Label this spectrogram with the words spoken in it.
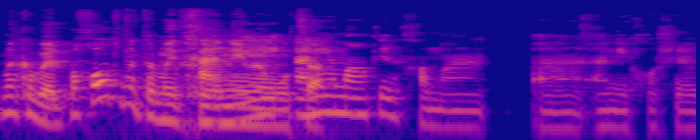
מקבל פחות מתלמיד חילוני אני, ממוצע. אני אמרתי לך מה אה, אני חושב,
